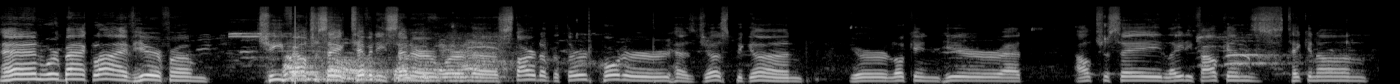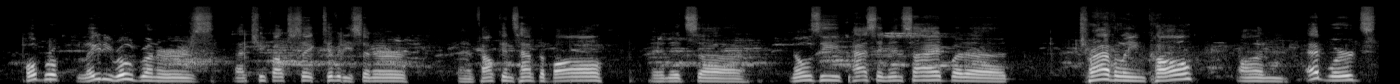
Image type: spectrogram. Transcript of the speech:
And we're back live here from Chief Alchesay Activity Center, where the start of the third quarter has just begun. You're looking here at Alchesay Lady Falcons taking on Holbrook Lady Roadrunners at Chief Alchesay Activity Center. And Falcons have the ball, and it's uh, Nosy passing inside, but a traveling call on Edwards.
